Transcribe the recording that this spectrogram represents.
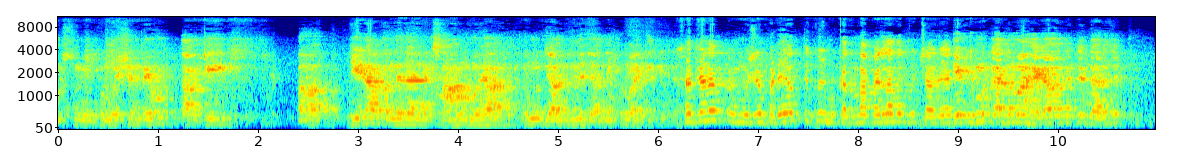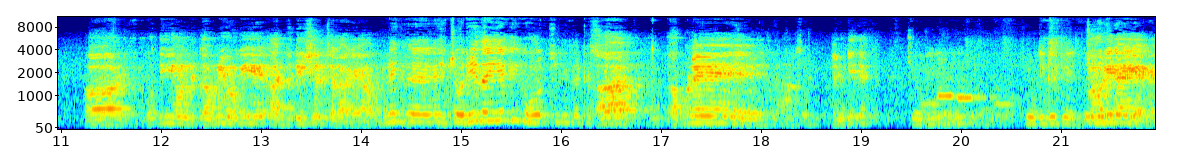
ਉਸ ਨੂੰ ਇਨਫੋਰਮੇਸ਼ਨ ਦਿਓ ਤਾਂ ਕਿ ਜਿਹੜਾ ਬੰਦੇ ਦਾ ਨੁਕਸਾਨ ਹੋਇਆ ਉਹਨੂੰ ਜਲਦੀ ਤੋਂ ਜਲਦੀ ਭਰਵਾਈ ਕੀਤੀ ਜਾਵੇ। ਸਰ ਜਿਹੜਾ ਮੁਜਰਮ ਫੜਿਆ ਉੱਤੇ ਕੋਈ ਮੁਕੱਦਮਾ ਪਹਿਲਾਂ ਤਾਂ ਕੋਈ ਚੱਲ ਰਿਹਾ ਇੱਕ ਮੁਕੱਦਮਾ ਹੈਗਾ ਉਹਦੇ ਤੇ ਦਰਜ। ਔਰ ਉਹਦੀ ਹੁਣ ਰਿਕਵਰੀ ਹੋ ਗਈ ਹੈ, ਅੱਜ ਜੁਡੀਸ਼ੀਅਲ ਚਲਾ ਗਿਆ। ਉਹ। ਨਹੀਂ ਇਹ ਚੋਰੀ ਦਾ ਹੀ ਹੈ ਕਿ ਹੋਰ ਚੀਜ਼ ਦਾ ਕਿਸੇ ਅਹ, ਆਪਣੇ ਐਮਡੀ ਦੇ? ਚੋਰੀ ਚੋਰੀ ਦੇ ਤੇ ਚੋਰੀ ਦਾ ਹੀ ਹੈਗਾ।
